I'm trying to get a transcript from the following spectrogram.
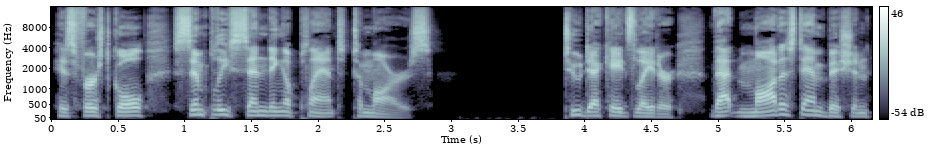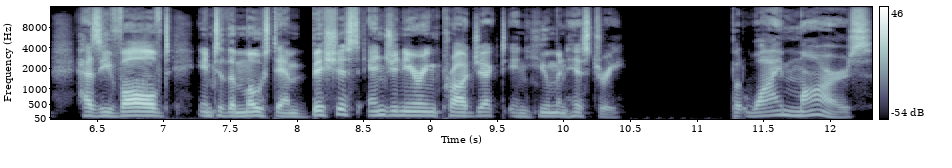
His first goal, simply sending a plant to Mars. Two decades later, that modest ambition has evolved into the most ambitious engineering project in human history. But why Mars?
